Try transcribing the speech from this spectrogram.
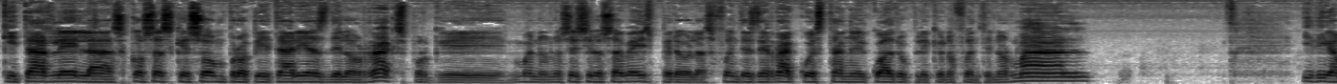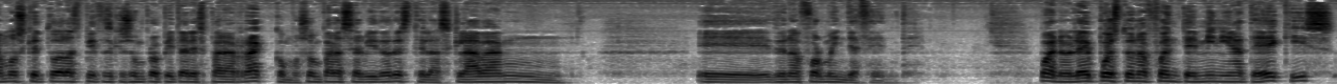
quitarle las cosas que son propietarias de los racks, porque, bueno, no sé si lo sabéis, pero las fuentes de rack cuestan el cuádruple que una fuente normal, y digamos que todas las piezas que son propietarias para rack, como son para servidores, te las clavan eh, de una forma indecente. Bueno, le he puesto una fuente mini ATX,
